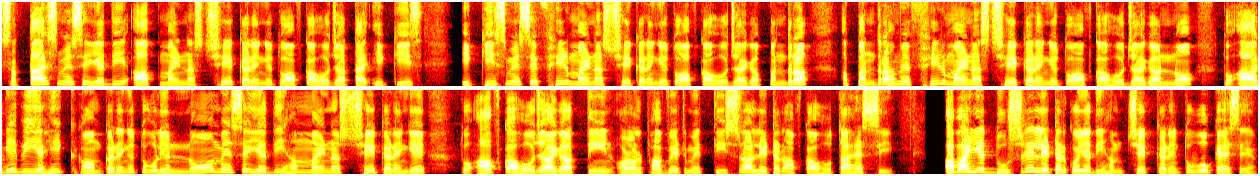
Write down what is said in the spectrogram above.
सत्ताईस में से यदि आप माइनस छ करेंगे तो आपका हो जाता है इक्कीस। इक्कीस में से फिर माइनस छः करेंगे तो आपका हो जाएगा पंद्रह। अब पंद्रह में फिर माइनस छः करेंगे तो आपका हो जाएगा नौ। तो आगे भी यही काम करेंगे। तो बोलिए, नौ में से यदि हम माइनस छः करेंगे तो आपका हो जाएगा तीन और अल्फ़ाबेट में तीसरा लेटर आपका होता है सी। अब आइए दूसरे लेटर को यदि हम चेक करें तो वो कैसे है?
